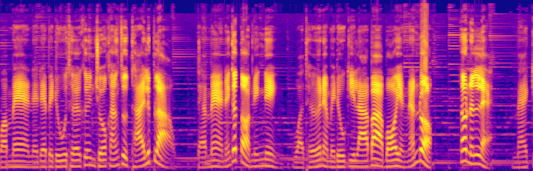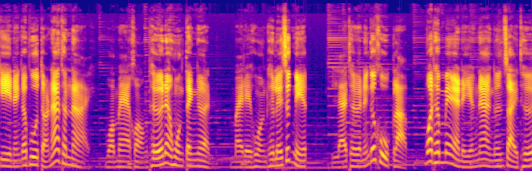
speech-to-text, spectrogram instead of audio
ว่าแม่เนี่ยได้ไปดูเธอขึ้นโชว์ครั้งสุดท้ายหรือเปล่า แต่แม่นั้นก็ตอบนิ่งๆ ว่าเธอเนี่ยไม่ดูกีฬาบ้าบออย่างนั้นหรอก เท่านั้นแหละ แม็กกี้นั้นก็พูดต่อหน้าทนาย ว่าแม่ของเธอเนี่ยห่วงแต่เงิน ไม่ได้ห่วงเธอเลยสักนิด และเธอนั้นก็ขู่กลับ ว่าถ้าแม่เนี่ยยังหน้าเงินใส่เธอ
